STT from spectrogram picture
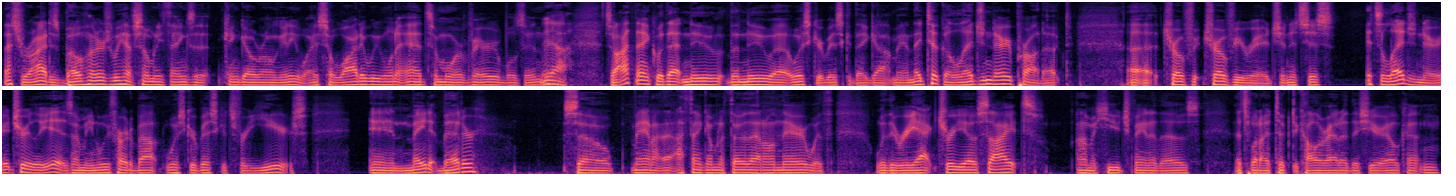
that's right as bow hunters we have so many things that can go wrong anyway so why do we want to add some more variables in there Yeah. so i think with that new the new uh, whisker biscuit they got man they took a legendary product uh, trophy trophy ridge and it's just it's legendary it truly is i mean we've heard about whisker biscuits for years and made it better So, man, I, I think I'm going to throw that on there with with the React Trio sights. I'm a huge fan of those. That's what I took to Colorado this year elk hunting,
